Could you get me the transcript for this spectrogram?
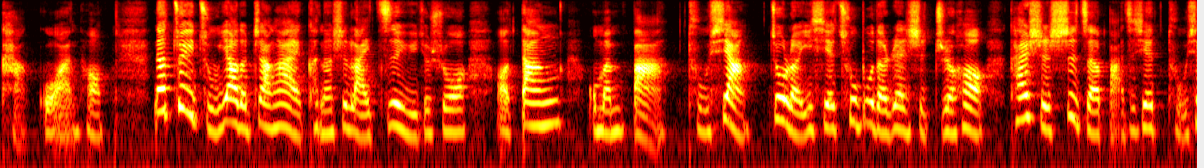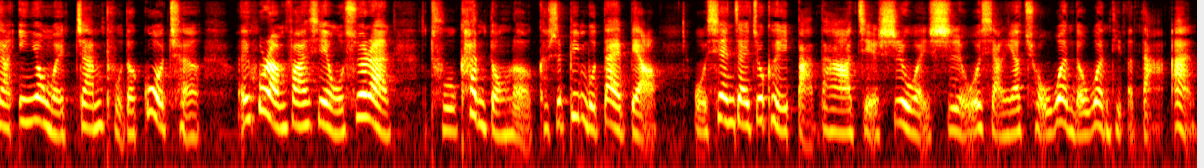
卡关哈。那最主要的障碍可能是来自于，就说，哦，当我们把图像做了一些初步的认识之后，开始试着把这些图像应用为占卜的过程，诶，忽然发现我虽然图看懂了，可是并不代表我现在就可以把它解释为是我想要求问的问题的答案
